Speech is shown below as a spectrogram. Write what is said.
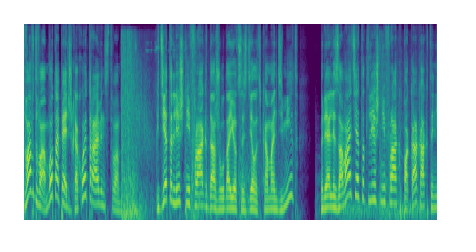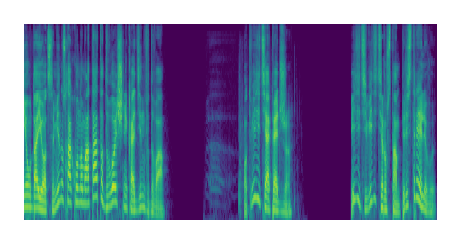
Два в два. Вот опять же, какое-то равенство. Где-то лишний фраг даже удается сделать команде МИД. Реализовать этот лишний фраг пока как-то не удается. Минус Хакуна Матата, двоечник один в два. Вот видите, опять же. Видите, видите, Рустам, перестреливают.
